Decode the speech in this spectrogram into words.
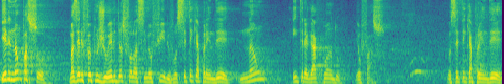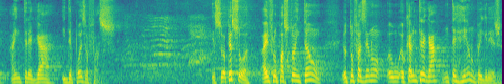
e ele não passou. Mas ele foi para o joelho e Deus falou assim: Meu filho, você tem que aprender não entregar quando eu faço. Você tem que aprender a entregar e depois eu faço. Isso é a pessoa. Aí ele falou, pastor, então eu estou fazendo, eu, eu, quero entregar um terreno para a igreja.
